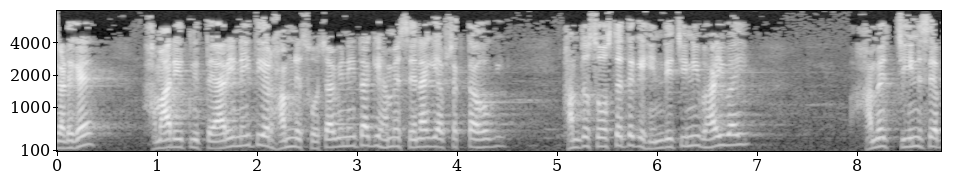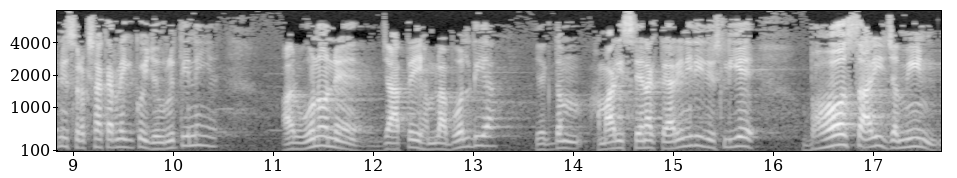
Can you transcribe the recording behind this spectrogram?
चढ़ गए, हमारी इतनी तैयारी नहीं थी और हमने सोचा भी नहीं था कि हमें सेना की आवश्यकता होगी। हम तो सोचते थे कि हिंदी चीनी भाई भाई, हमें चीन से अपनी सुरक्षा करने की कोई ज़रूरत ही नहीं है। और उन्होंने जाते ही हमला बोल दिया। एकदम हमारी सेना की तैयारी नहीं थी, इसलिए बहुत सारी ज़मीन,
